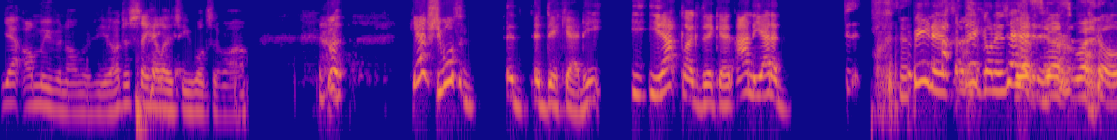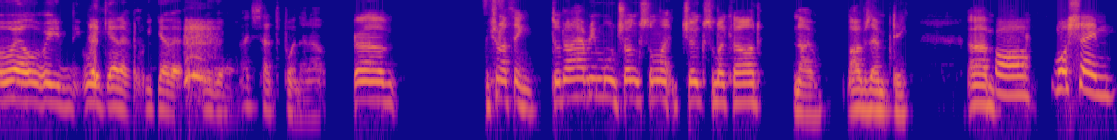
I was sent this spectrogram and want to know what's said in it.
Yeah, I'm moving on with you. I'll just say hello to you once in a while. But he actually was a, a, a dickhead. He, he he acted like a dickhead, and he had a penis dick on his head. yes, yes, well, well, we we get it, we get it, we get it. I just had to point that out. Um, I'm trying to think. Did I have any more jokes on my jokes on my card? No, I was empty. Um, Oh, what shame!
